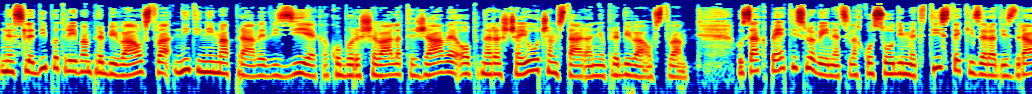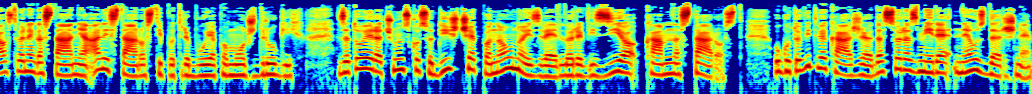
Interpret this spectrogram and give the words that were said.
ne sledi potrebam prebivalstva, niti nima prave vizije, kako bo reševala težave ob naraščajočem staranju prebivalstva. Vsak peti slovenec lahko sodi med tiste, ki zaradi zdravstvenega stanja ali starosti potrebuje pomoč drugih. Zato je računsko sodišče ponovno izvedlo revizijo kam na starost. Ugotovitve kažejo, da so razmere neuzdržne.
